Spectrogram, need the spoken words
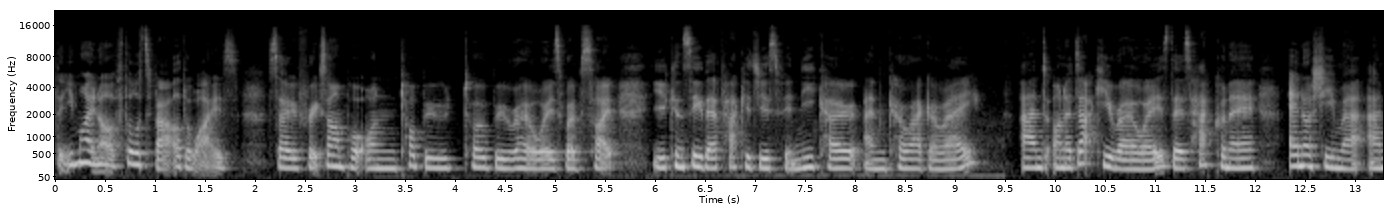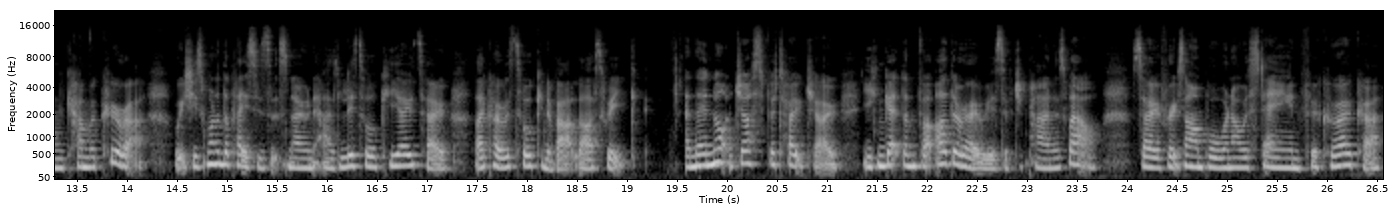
that you might not have thought about otherwise. So, for example, on Tobu Tobu Railway's website, you can see their packages for Nikko and Kawagoe. And on Odakyu railways, there's Hakone, Enoshima, and Kamakura, which is one of the places that's known as Little Kyoto, like I was talking about last week. And they're not just for Tokyo, you can get them for other areas of Japan as well. So, for example, when I was staying in Fukuoka,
